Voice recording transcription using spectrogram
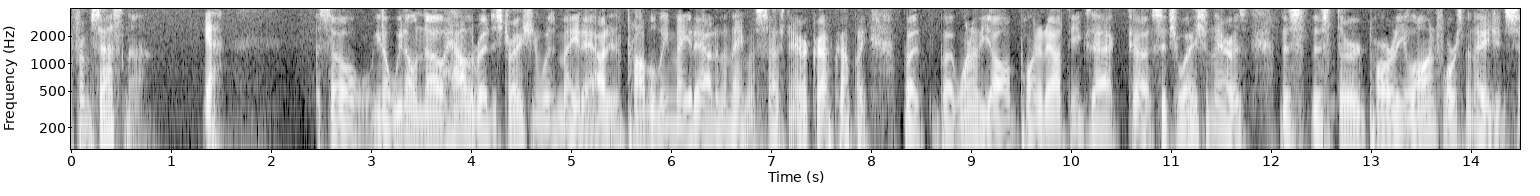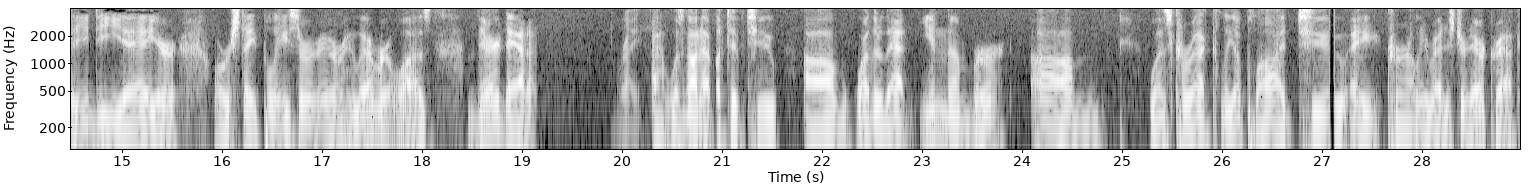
from Cessna. Yeah, so you know we don't know how the registration was made out. It was probably made out in the name of Cessna Aircraft Company. But but one of y'all pointed out the exact uh, situation. There is this this third party law enforcement agency, DEA or or state police or, or whoever it was, their data Right. was not relative to um, whether that N number um, was correctly applied to a currently registered aircraft.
